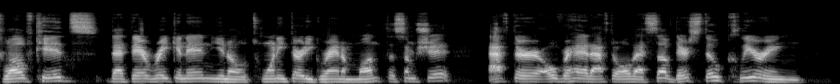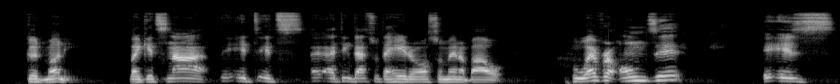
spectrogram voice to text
12 kids that they're raking in, you know, 20, 30 grand a month or some shit. After overhead, after all that stuff, they're still clearing good money. Like it's not it's it's I think that's what the hater also meant about whoever owns it is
